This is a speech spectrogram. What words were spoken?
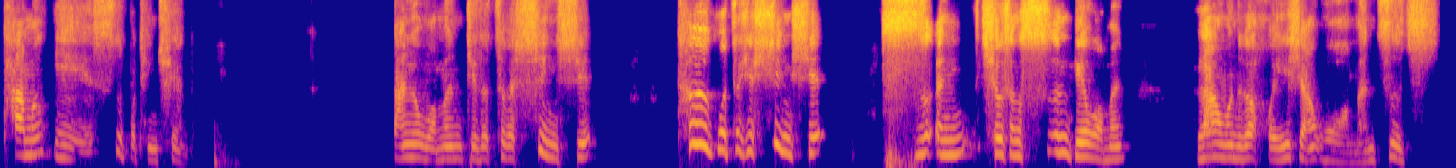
他们也是不听劝的。”但愿我们觉得这个信息，透过这些信息施恩，求神施恩给我们。让我们能够回想我们自己，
